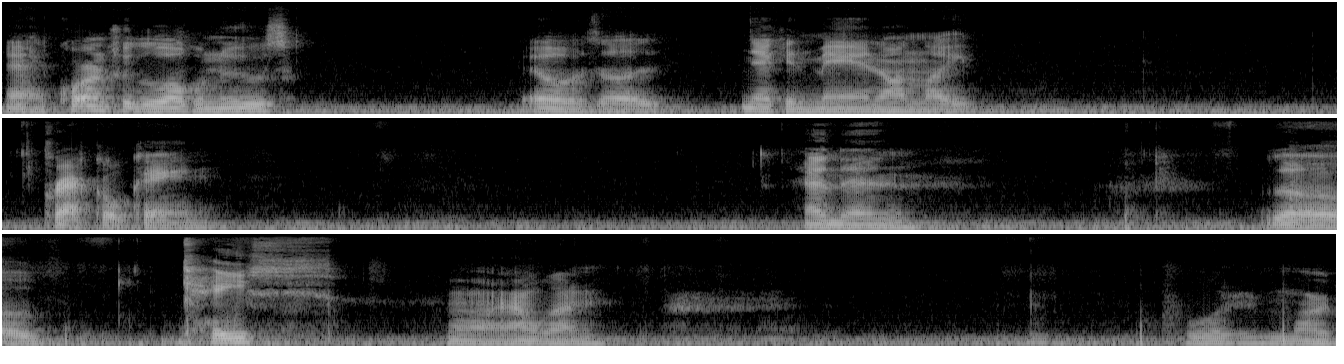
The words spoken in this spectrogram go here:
And according to the local news, it was a naked man on like crack cocaine and then the case. Oh, I'm going watermarked.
